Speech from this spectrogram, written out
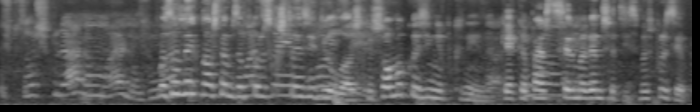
As pessoas esperaram, não é? Não, Mas onde é que nós estamos a pôr as acho que questões é ideológicas? Só uma coisinha pequenina, Exato. que é capaz de ser uma grande chatice. Mas, por exemplo,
